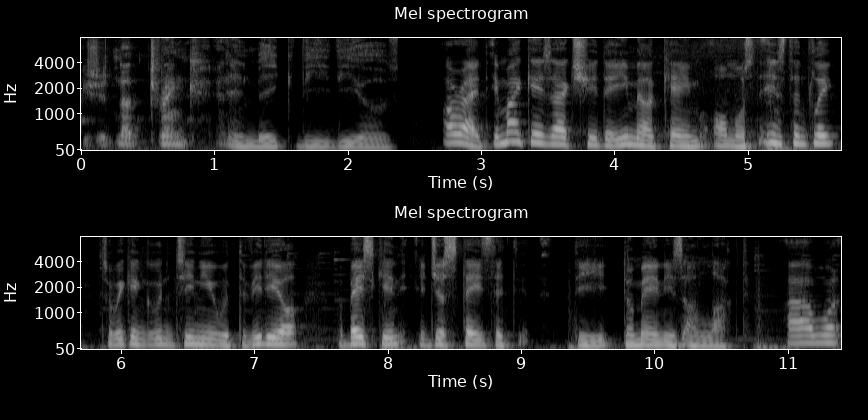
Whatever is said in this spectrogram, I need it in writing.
You should not drink and And make videos. Alright, in my case actually the email came almost instantly, so we can continue with the video. But basically it just states that the domain is unlocked. Uh, well,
